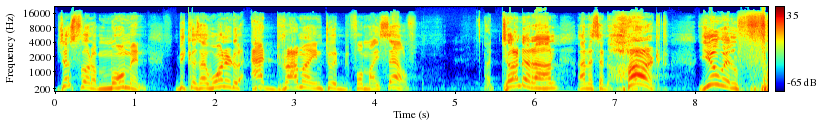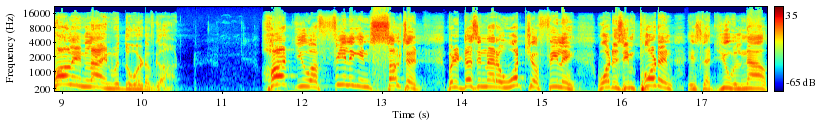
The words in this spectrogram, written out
just for a moment because I wanted to add drama into it for myself. I turned around and I said, Heart, you will fall in line with the word of God. Heart, you are feeling insulted, but it doesn't matter what you're feeling. What is important is that you will now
